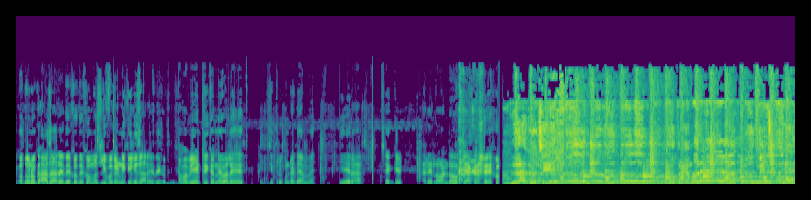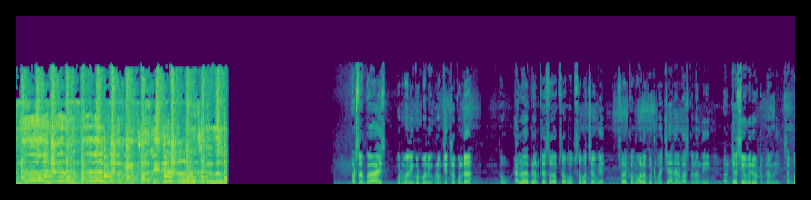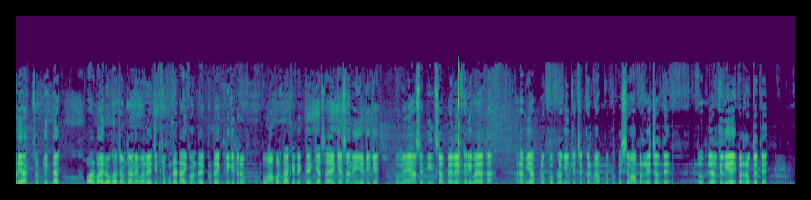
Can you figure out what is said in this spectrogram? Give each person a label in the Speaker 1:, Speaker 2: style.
Speaker 1: देखो दोनों कहा जा रहे हैं? देखो देखो मछली पकड़ने के लिए जा रहे हैं देखो। हम अभी एंट्री करने वाले हैं चित्रकुंडा डैम में। ये रहा चेक गेट अरे लॉन्डो क्या कर रहे हो? What's up guys good morning good morning from Chitrakunda तो हेलो एवरीवन कैसे हो आप सब? होप सब अच्छे होंगे। So welcome all of you to my channel Bhaskar Nandi और कैसी हो मेरी यूट्यूब फैमिली सब बढ़िया? सब ठीक ठाक और भाई लोग, आज हम जाने वाले हैं Chitrakunda dyke one dyke two dyke three की तरफ़। तो वहाँ पर जाके देखते हैं कैसा है, कैसा नहीं है, ठीक है? तो मैं यहाँ से तीन साल पहले करीब आया था। और अभी आप लोग को ब्लॉगिंग के चक्कर में आप लोग को फिर से वहाँ पर ले चलते। तो फ़िलहाल के लिए यहीं पर रोक देते।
